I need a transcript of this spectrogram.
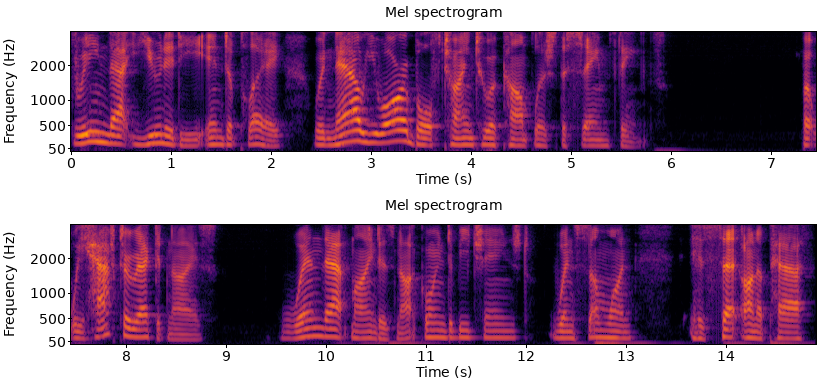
bring that unity into play where now you are both trying to accomplish the same things. But we have to recognize when that mind is not going to be changed, when someone is set on a path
